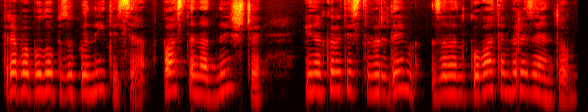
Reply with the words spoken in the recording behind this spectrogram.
треба було б зупинитися, впасти на днище і накритись твердим, зеленкуватим брезентом,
